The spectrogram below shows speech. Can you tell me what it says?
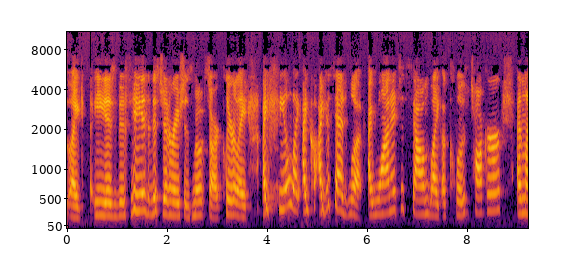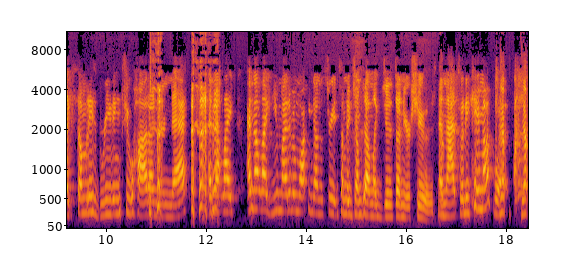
like he is this, he is this generation's Mozart. Clearly, I feel like I, I just said, look, I want it to sound like a close talker, and like somebody's breathing too hot on your neck, and that like. And that, like, you might have been walking down the street and somebody jumped out and, like, jizzed on your shoes. And that's what he came up with. Yep, yep,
